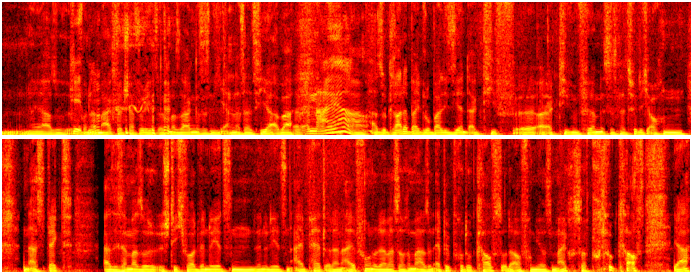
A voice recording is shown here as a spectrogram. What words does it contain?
Naja, also Geht, von der ne? Marktwirtschaft würde ich jetzt erstmal sagen, ist es nicht anders als hier, aber äh, naja. Also gerade bei globalisierend aktiv, äh, aktiven Firmen ist es natürlich auch ein, ein Aspekt, also ich sag mal so Stichwort, wenn du jetzt ein, wenn du dir jetzt ein iPad oder ein iPhone oder was auch immer, also ein Apple-Produkt kaufst oder auch von mir aus ein Microsoft-Produkt kaufst, ja,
